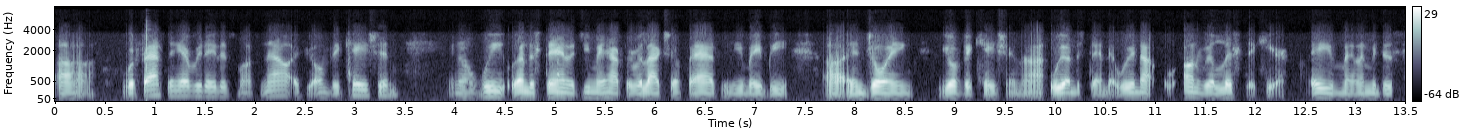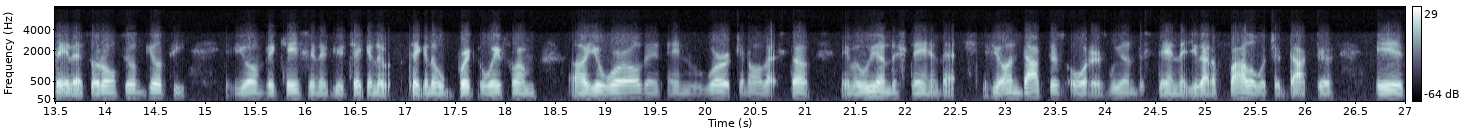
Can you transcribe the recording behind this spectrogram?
uh, we're fasting every day this month. Now, if you're on vacation, you know we understand that you may have to relax your fast and you may be uh, enjoying your vacation. Uh, we understand that. We're not unrealistic here. Amen. Let me just say that. So don't feel guilty if you're on vacation, if you're taking a taking a break away from uh, your world and, and work and all that stuff. Amen. We understand that. If you're on doctor's orders, we understand that you got to follow what your doctor is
